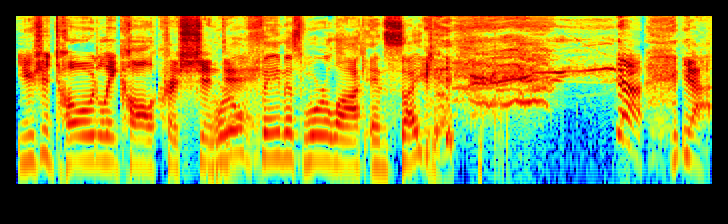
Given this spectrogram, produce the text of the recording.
You should totally call Christian World Day. famous warlock and psychic. yeah. Yeah.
